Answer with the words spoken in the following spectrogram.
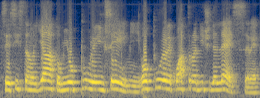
se esistano gli atomi oppure i semi, oppure le quattro radici dell'essere,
